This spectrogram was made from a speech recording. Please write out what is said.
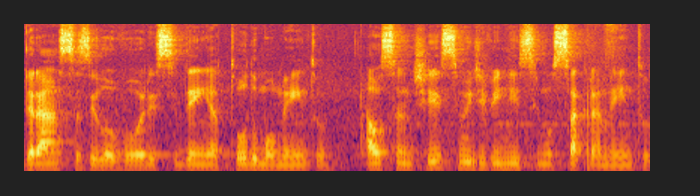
Graças e louvores se deem a todo momento ao Santíssimo e Diviníssimo Sacramento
